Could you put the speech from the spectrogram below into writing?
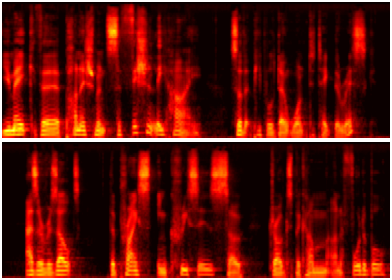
you make the punishment sufficiently high so that people don't want to take the risk. As a result, the price increases so drugs become unaffordable.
